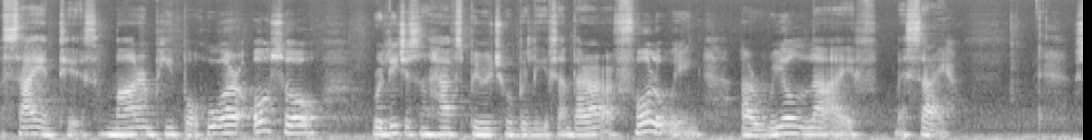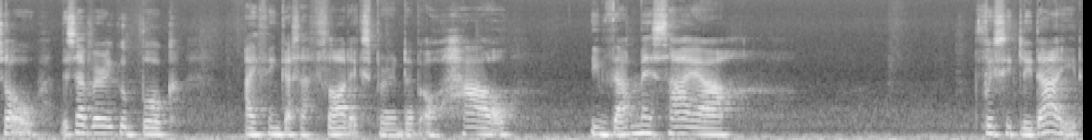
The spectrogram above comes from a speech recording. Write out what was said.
scientists, modern people who are also religious and have spiritual beliefs and that are following a real life Messiah. So this is a very good book, I think, as a thought experiment of how if that Messiah physically died,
